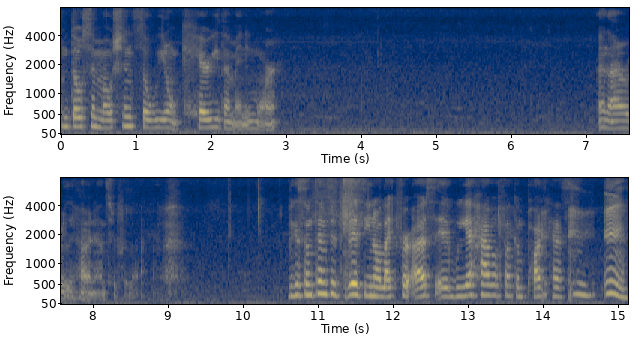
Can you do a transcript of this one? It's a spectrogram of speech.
those emotions so we don't carry them anymore. And I don't really have an answer for that. Because sometimes it's this, you know, like for us, if we have a fucking podcast Mm.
